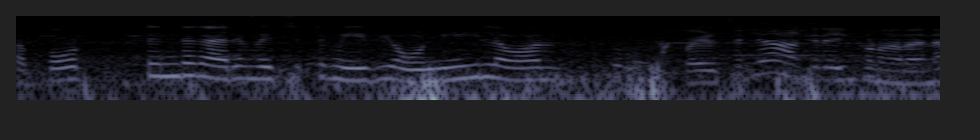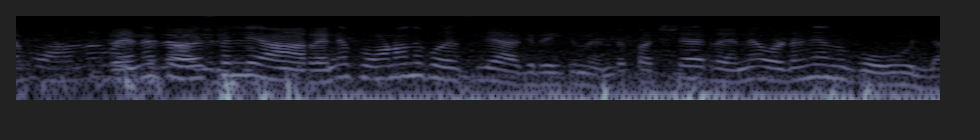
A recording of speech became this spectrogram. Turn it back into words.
സപ്പോർട്ടിന്റെ കാര്യം വെച്ചിട്ട് മേ ബി ഓൺലി ലോൺ റെന പേഴ്സണലി ആ റെന പോകണമെന്ന് പേഴ്സണലി ആഗ്രഹിക്കുന്നുണ്ട്. പക്ഷേ റെന ഉടനെ ഒന്നും പോവില്ല.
